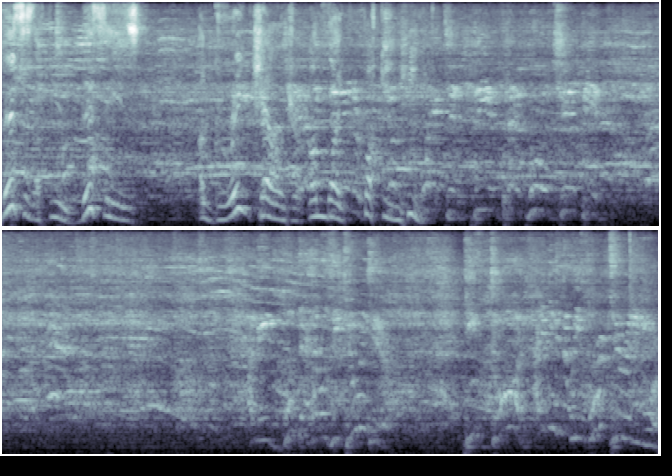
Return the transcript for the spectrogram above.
this is a feud. This is a great challenger, unlike fucking Heath. Warrington, the Impact World Champion. I mean, what the hell he doing here? He's gone. I didn't even know he worked here anymore.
